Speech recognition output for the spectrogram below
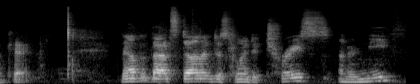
Okay, now that that's done, I'm just going to trace underneath.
